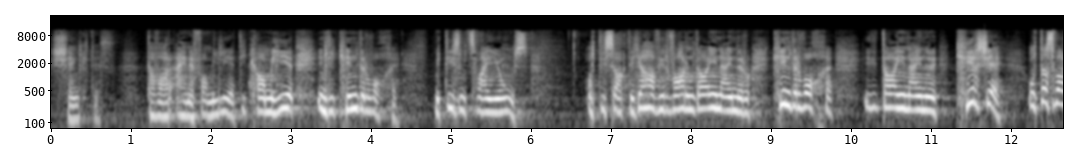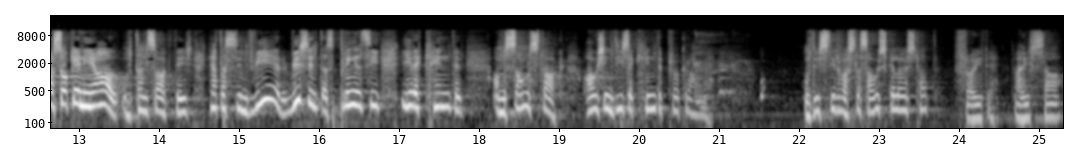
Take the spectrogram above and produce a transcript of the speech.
schenkt es. Da war eine Familie, die kam hier in die Kinderwoche mit diesen zwei Jungs. Und die sagte, ja, wir waren da in einer Kinderwoche, da in einer Kirche. Und das war so genial. Und dann sagte ich, ja, das sind wir. Wir sind das. Bringen Sie Ihre Kinder am Samstag aus in diese Kinderprogramme. Und wisst ihr, was das ausgelöst hat? Freude. Weil ich sah,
